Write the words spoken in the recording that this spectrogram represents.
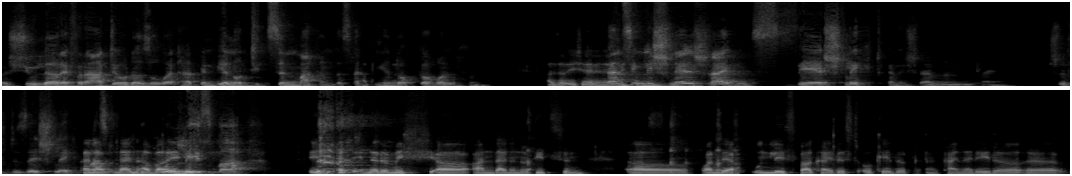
äh, Schüler, Referate oder sowas hat, wenn wir Notizen machen, das hat Absolut. mir doch geholfen. Also ich erinnere Kann mich. ziemlich schnell schreiben, sehr schlecht kann ich schreiben. Meine Schrift ist sehr schlecht. Nein, aber, nein, aber unlesbar. Ich, ich erinnere mich äh, an deine Notizen. Äh, von der Unlesbarkeit ist okay, da, keine Rede, äh,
